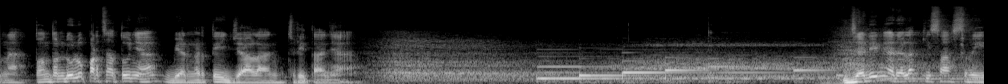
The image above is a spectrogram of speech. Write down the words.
Nah, tonton dulu part satunya biar ngerti jalan ceritanya. Jadi ini adalah kisah Sri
